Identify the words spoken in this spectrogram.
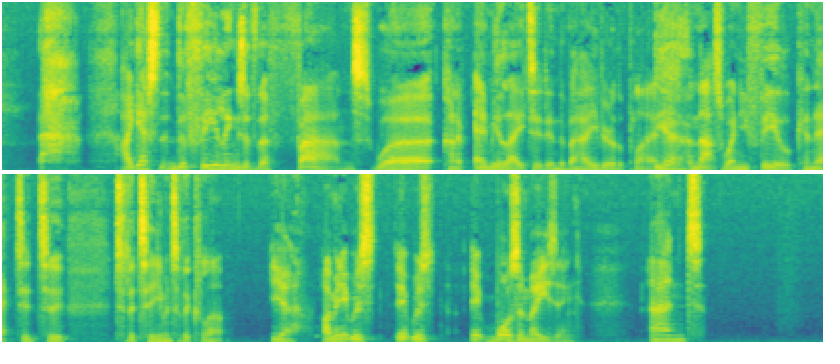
I guess the, the feelings of the fans were kind of emulated in the behaviour of the players. Yeah. and that's when you feel connected to to the team and to the club. Yeah, I mean, it was it was it was amazing, and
